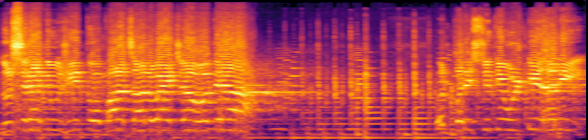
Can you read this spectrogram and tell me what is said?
दुसऱ्या दिवशी तोफा चालवायच्या होत्या. पण परिस्थिती उलटी झाली.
